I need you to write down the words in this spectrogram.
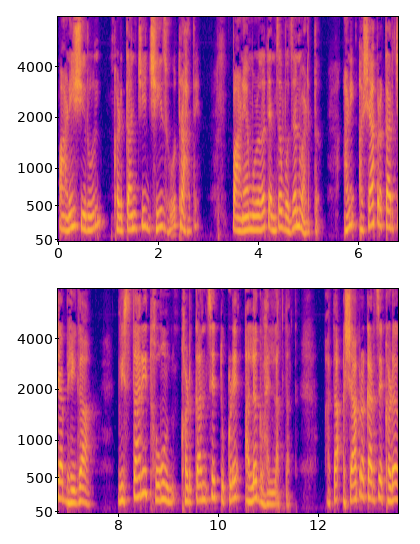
पाणी शिरून खडकांची झीज होत राहते. पाण्यामुळं त्यांचं वजन वाढतं आणि अशा प्रकारच्या भेगा विस्तारित होऊन खडकांचे तुकडे अलग व्हायला लागतात. आता अशा प्रकारचे खडक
